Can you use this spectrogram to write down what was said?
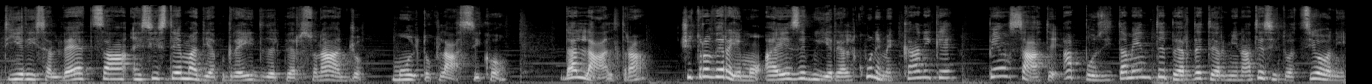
tiri salvezza e sistema di upgrade del personaggio, molto classico, dall'altra ci troveremo a eseguire alcune meccaniche pensate appositamente per determinate situazioni,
